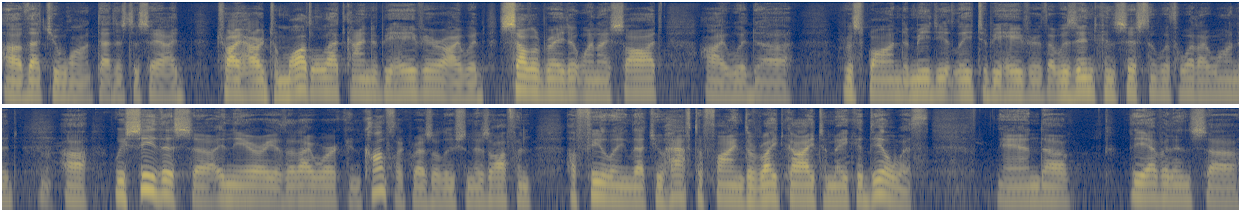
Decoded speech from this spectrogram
uh, that you want. That is to say, I'd try hard to model that kind of behavior. I would celebrate it when I saw it. I would uh, respond immediately to behavior that was inconsistent with what I wanted. Hmm. We see this uh, in the area that I work in conflict resolution. There's often a feeling that you have to find the right guy to make a deal with. And uh, the evidence uh,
